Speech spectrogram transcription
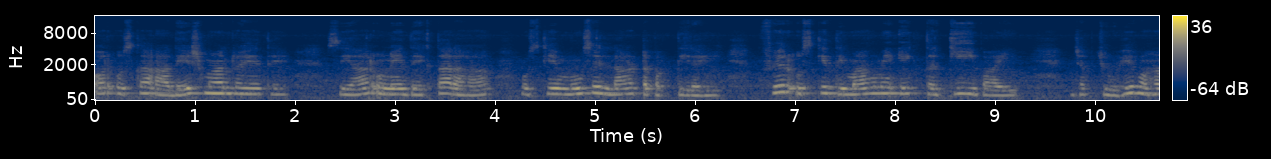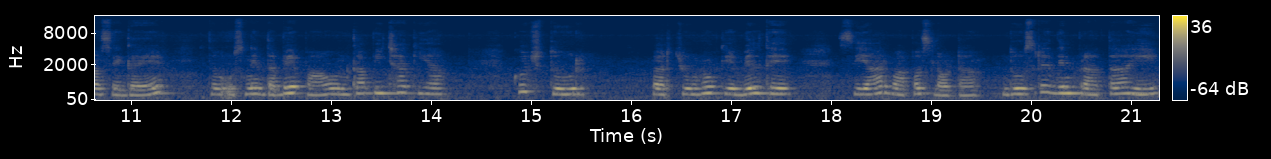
और उसका आदेश मान रहे थे। सियार उन्हें देखता रहा, उसके मुँह से लार टपकती रही। फिर उसके दिमाग में एक तरकीब आई। जब चूहे वहाँ से गए तो उसने दबे पाँव उनका पीछा किया। कुछ दूर पर चूहों के बिल थे, सियार वापस लौटा। दूसरे दिन प्रातः ही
